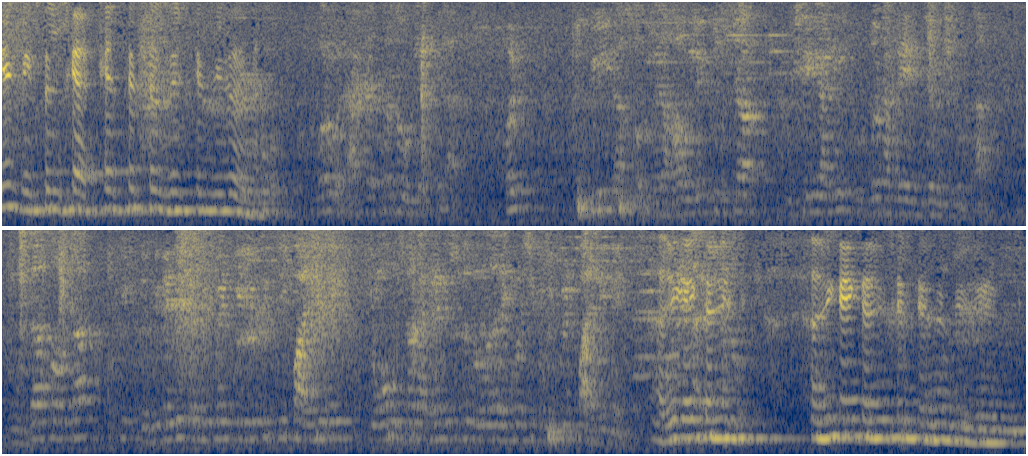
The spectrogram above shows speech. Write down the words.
तेच एकोणीसशे अठ्ठ्याहत्तरचा उल्लेख दिला होता. बरोबर अठ्याहत्तरचा उल्लेख केला पण मी असो हा उल्लेख तुमच्या विषयी आणि उद्धव ठाकरे यांच्याविषयी होता मुद्दा असा होता की तुम्ही काही कमिटमेंट केली होती ती पाळली नाही किंवा उद्धव ठाकरेंनी सुद्धा दोन हजार एकोणीसशे पाळली नाही. आम्ही काही करायचं आम्ही काही करायचं त्यांना दिलं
